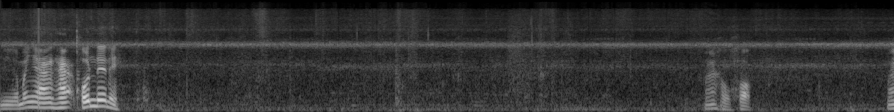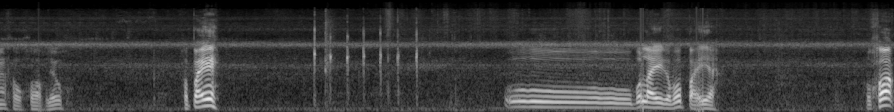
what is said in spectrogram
นี่ก็ไม่ยางฮะค้นได้นี่มาเขาขอก มาเขาขอกเร็วเข้าไป โอ้ บ่ไรกับว่าไปอะหัวคอก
